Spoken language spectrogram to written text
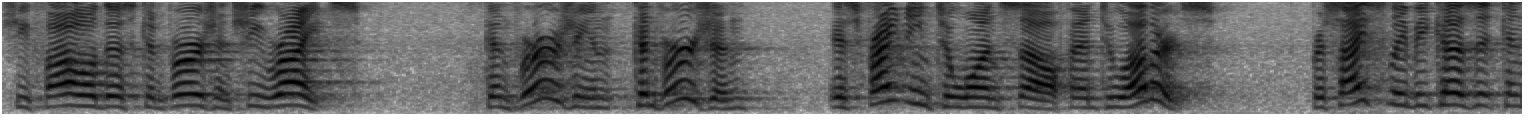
She followed this conversion. She writes Conversion, conversion is frightening to oneself and to others precisely because it can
